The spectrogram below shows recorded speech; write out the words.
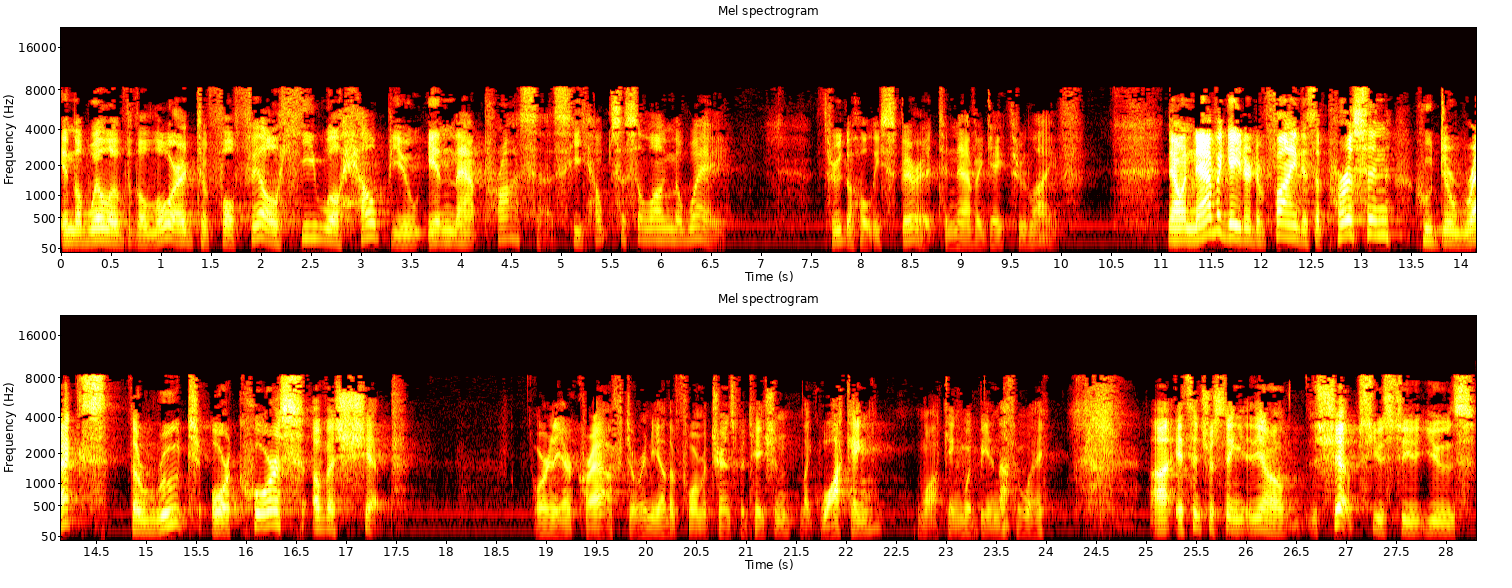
in the will of the Lord to fulfill, He will help you in that process. He helps us along the way through the Holy Spirit to navigate through life. Now a navigator defined as a person who directs the route or course of a ship or an aircraft or any other form of transportation, like walking. Walking would be another way. Uh, it's interesting, you know, ships used to use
